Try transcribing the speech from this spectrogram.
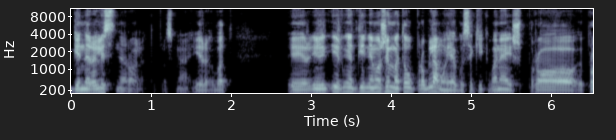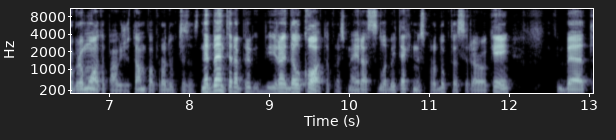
generalistinė rolė, ta prasme. Ir vat, Ir, ir, ir netgi nemažai matau problemų, jeigu, sakyk, mane iš pro, programuoto, pavyzdžiui, tampa produktistas. Nebent yra, yra dėl ko, ta prasme, yra labai techninis produktas, yra ok, bet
